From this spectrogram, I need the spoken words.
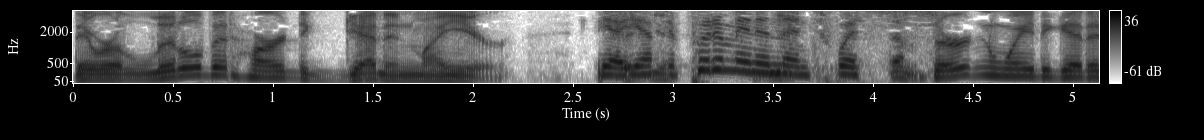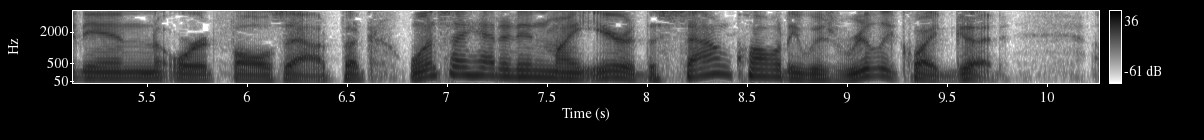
they were a little bit hard to get in my ear. Yeah, you have to put them in and then twist them. certain way to get it in or it falls out. But once I had it in my ear, the sound quality was really quite good. Uh,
